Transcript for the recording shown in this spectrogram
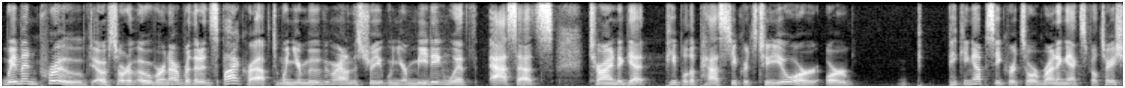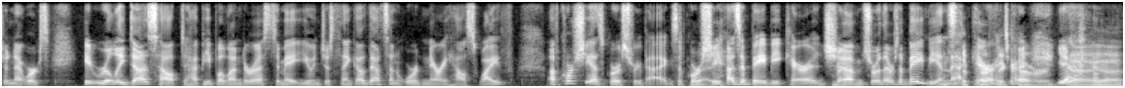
women proved uh, sort of over and over that in spycraft when you're moving around the street when you're meeting with assets trying to get people to pass secrets to you or or p- picking up secrets or running exfiltration networks it really does help to have people underestimate you and just think oh that's an ordinary housewife of course she has grocery bags of course she has a baby carriage Right. i'm sure there's a baby in It's that the carriage perfect right? cover. yeah. yeah,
